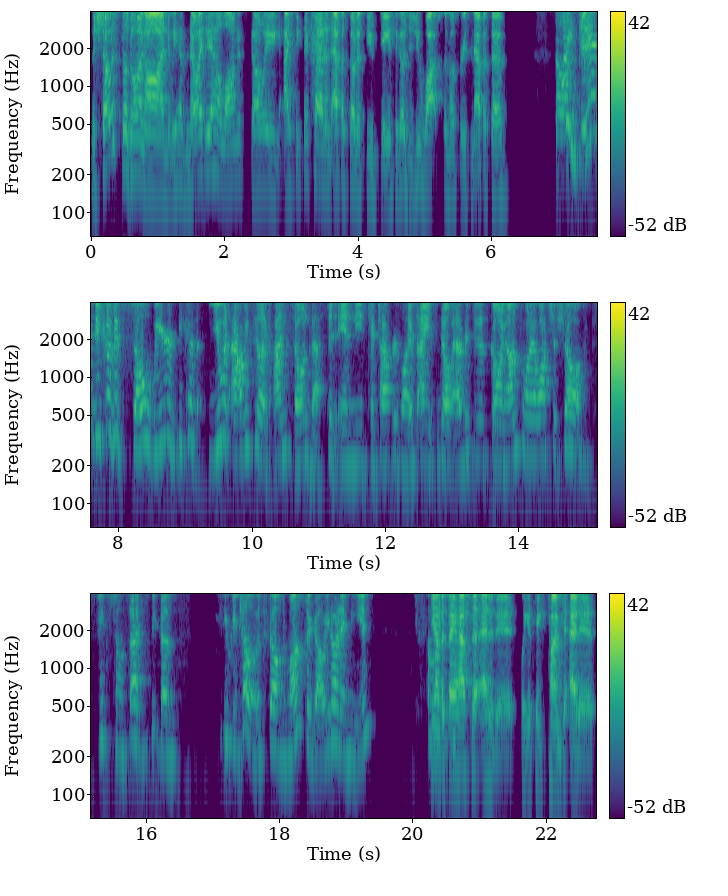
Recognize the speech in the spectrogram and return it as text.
The show is still going on. We have no idea how long it's going. I think they put out an episode a few days ago. Did you watch the most recent episode? So I didn't because it's so weird because you and obviously like I'm so invested in these TikTokers' lives. I know everything that's going on. So when I watch the show, I'm like, this makes no sense because you can tell it was filmed months ago. You know what I mean? I'm yeah, like, but they have to edit it. Like it takes time to edit.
